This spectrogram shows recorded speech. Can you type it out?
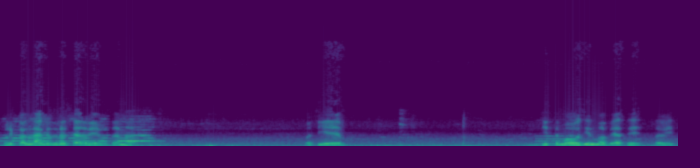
એટલે કલાક જ રસ્યા રે બધા ના. પછી એ જીતમો જીનમાં બેસે પ્રવેશ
